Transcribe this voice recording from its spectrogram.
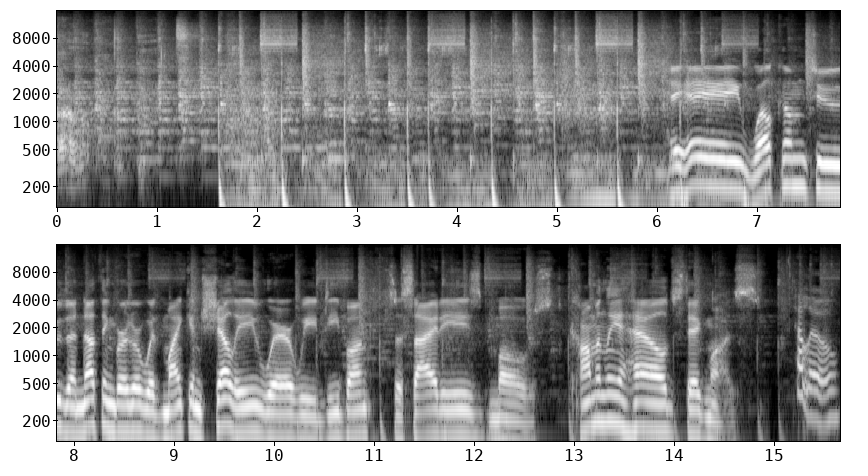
so I don't know. Hey, hey, welcome to the Nothing Burger with Mike and Shelly, where we debunk society's most commonly held stigmas. Hello.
